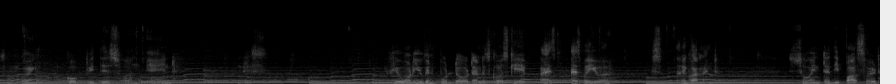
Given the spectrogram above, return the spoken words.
So I'm going to copy this one and this. If you want you can put dot underscore escape as as per your requirement. So enter the password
